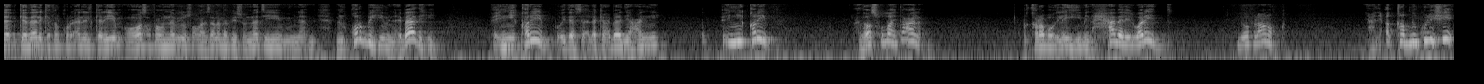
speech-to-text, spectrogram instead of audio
كذلك في القرآن الكريم ووصفه النبي صلى الله عليه وسلم في سنته من من قربه من عباده. فإني قريب وإذا سألك عبادي عني فإني قريب. هذا وصف الله تعالى. أقرب إليه من حبل الوريد اللي هو في العنق. يعني أقرب من كل شيء.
